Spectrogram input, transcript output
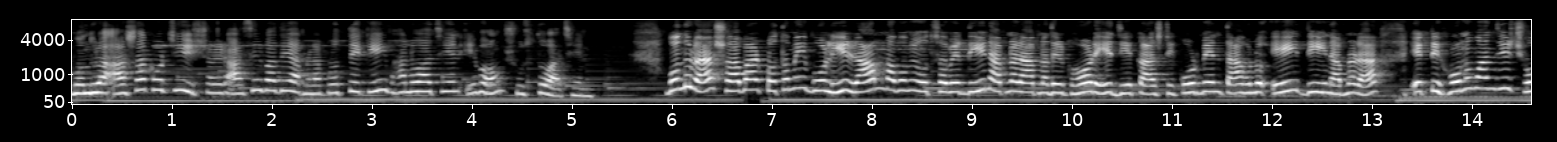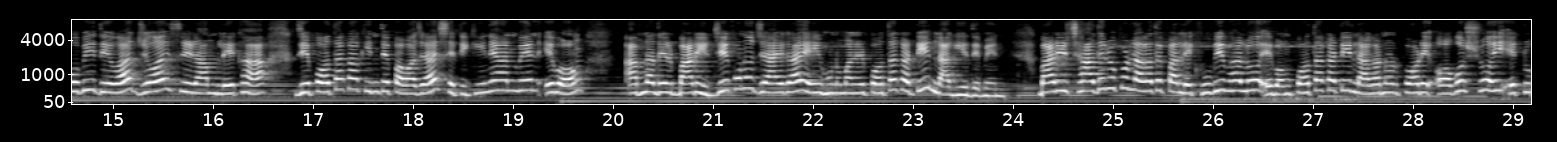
বন্ধুরা, আশা করছি ঈশ্বরের আশীর্বাদে আপনারা প্রত্যেকেই ভালো আছেন এবং সুস্থ আছেন। বন্ধুরা, সবার প্রথমেই বলি রাম নবমী উৎসবের দিন আপনারা আপনাদের ঘরে যে কাজটি করবেন তা হলো এই দিন আপনারা একটি হনুমানজির ছবি দেওয়া জয় শ্রীরাম লেখা, যে পতাকা কিনতে পাওয়া যায় সেটি কিনে আনবেন এবং আপনাদের বাড়ির যে কোনো জায়গায় এই হনুমানের পতাকাটি লাগিয়ে দেবেন। বাড়ির ছাদের উপর লাগাতে পারলে খুবই ভালো এবং পতাকাটি লাগানোর পরে অবশ্যই একটু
